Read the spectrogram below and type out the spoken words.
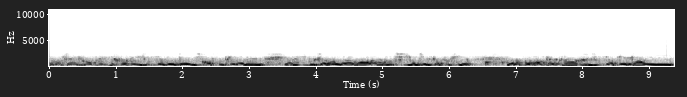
Ça m'a fait un grand plaisir, Claude, et je vous dis à bientôt, et je transmettrai là, le, la liste de Carole là, à mon- à mon sans souci. Hein. Voilà, pour Franck Claude, je vous dis à bientôt, et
